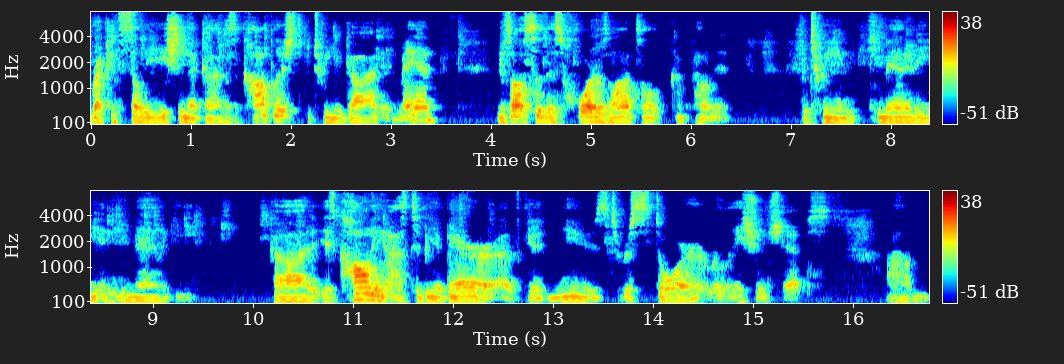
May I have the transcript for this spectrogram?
reconciliation that God has accomplished between God and man there's also this horizontal component between humanity and humanity. God is calling us to be a bearer of good news, to restore relationships, um,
